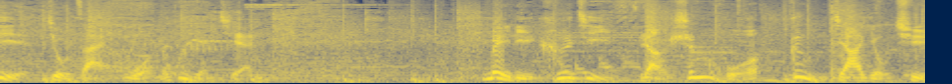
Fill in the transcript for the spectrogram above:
界就在我们的眼前，魅力科技让生活更加有趣。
